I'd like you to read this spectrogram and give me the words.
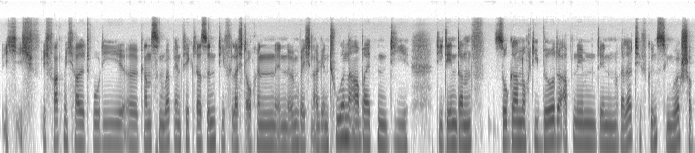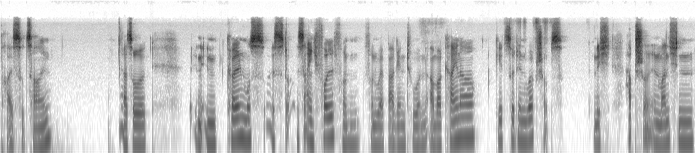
ich, ich, ich frage mich halt, wo die äh, ganzen Webentwickler sind, die vielleicht auch in, in irgendwelchen Agenturen arbeiten, die, die denen dann sogar noch die Bürde abnehmen, den relativ günstigen Workshop-Preis zu zahlen. Also in, in Köln muss, ist, ist eigentlich voll von, von Webagenturen, aber keiner geht zu den Workshops. Und ich habe schon in manchen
